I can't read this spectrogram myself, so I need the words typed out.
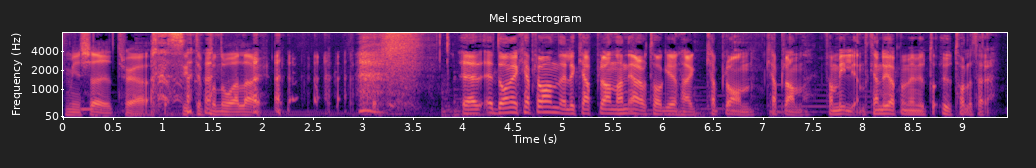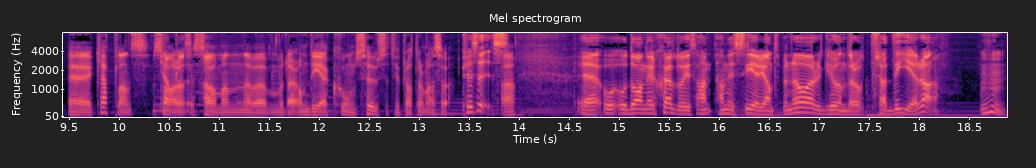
Min tjej tror jag sitter på nålar. Eh, Daniel Kaplan, eller Kaplan, han är arvtagare i den här Kaplan, Kaplan-familjen. Kan du hjälpa mig med uttalet här? Eh, Kaplans, Kaplans, sa, ja. man var där, om det auktionshuset vi pratar om alltså. Precis. Ja. Eh, och, och Daniel själv, då, är- han, han är serieentreprenör, grundare av Tradera. Mhm.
